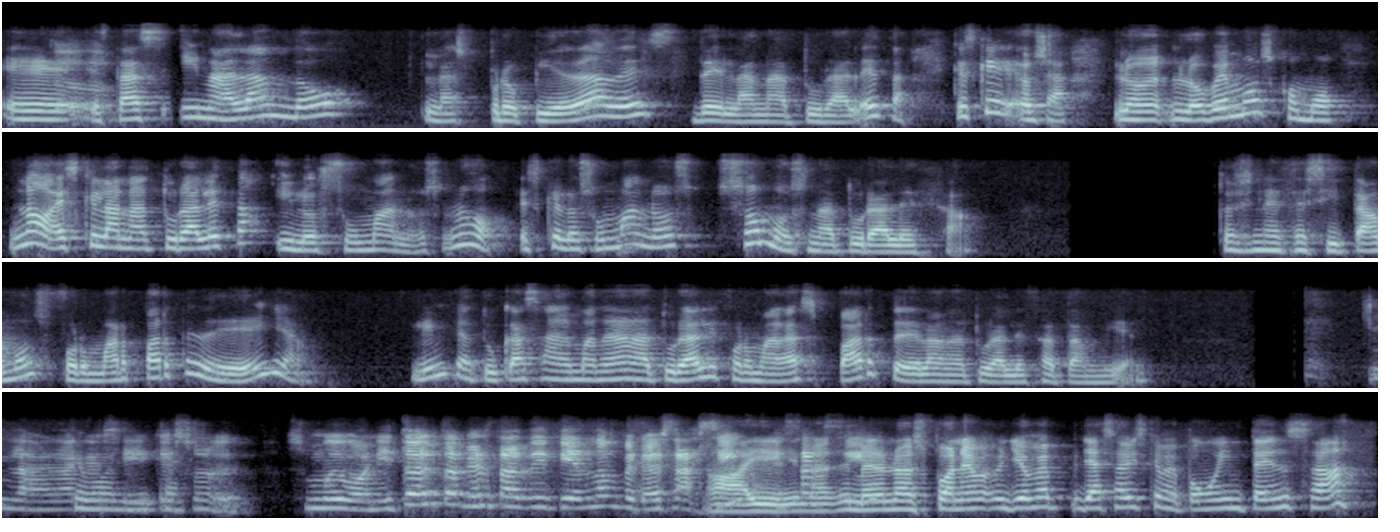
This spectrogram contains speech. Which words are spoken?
eh, estás inhalando las propiedades de la naturaleza. Que es que, o sea, lo, vemos como, no, es que la naturaleza y los humanos. No, es que los humanos somos naturaleza. Entonces necesitamos formar parte de ella. Limpia tu casa de manera natural y formarás parte de la naturaleza también. La verdad que sí, que es, muy bonito esto que estás diciendo, pero es así. Nos, pone, yo ya sabéis que me pongo intensa.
